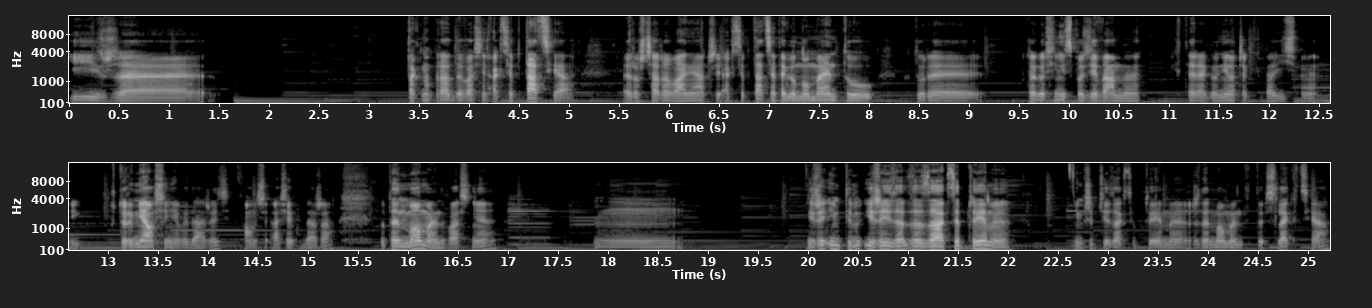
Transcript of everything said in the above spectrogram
I że tak naprawdę właśnie akceptacja rozczarowania, czyli akceptacja tego momentu, który, którego się nie spodziewamy, którego nie oczekiwaliśmy i który miał się nie wydarzyć, a on się, a się wydarza, to ten moment właśnie, mm, jeżeli, im tym, jeżeli za, za, zaakceptujemy, im szybciej zaakceptujemy, że ten moment to jest lekcja,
